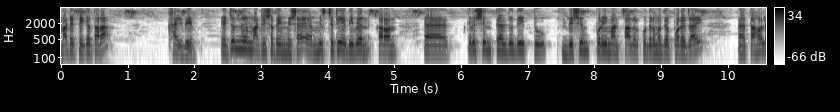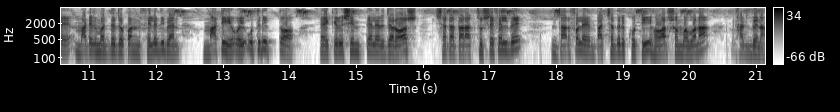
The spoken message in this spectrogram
মাটি থেকে তারা খাইবে। এই জন্যই মাটির সাথে মিশাই মিষ্টিটিয়ে দিবেন, কারণ কেরোসিন তেল যদি একটু বেশি পরিমাণ চালের খুদের মধ্যে পড়ে যায় তাহলে মাটির মধ্যে যখন ফেলে দিবেন মাটি ওই অতিরিক্ত কেরোসিন তেলের যে রস, সেটা তারা চুষে ফেলবে, যার ফলে বাচ্চাদের ক্ষতি হওয়ার সম্ভাবনা থাকবে না।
